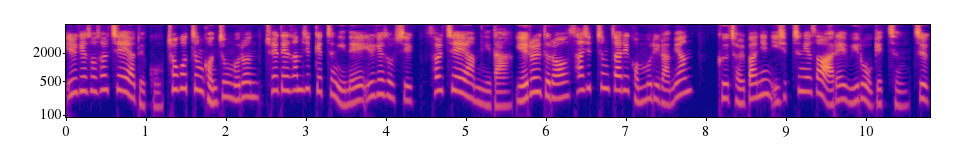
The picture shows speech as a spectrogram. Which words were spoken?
1개소 설치해야 되고 초고층 건축물은 최대 30개 층 이내에 1개소씩 설치해야 합니다. 예를 들어 40층짜리 건물이라면 그 절반인 20층에서 아래 위로 5개층, 즉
